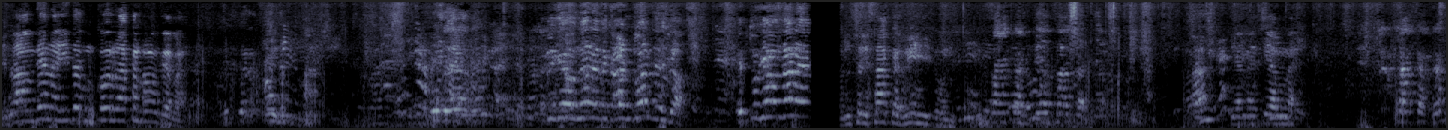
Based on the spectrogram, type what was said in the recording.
लावून दे ना इथं कोण राखण राहू त्याला तू घेऊन जा ना, ते काढून दोन दे जा. हे तू घेऊन जा ना. दुसरी साखर नाही इथून साखर, तेल, साखर. हा? त्यांना तेल नाही साखर का?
